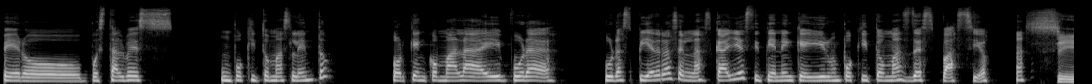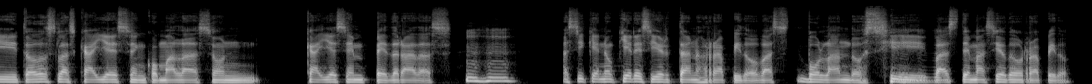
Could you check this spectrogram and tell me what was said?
pero pues tal vez un poquito más lento, porque en Comala hay pura, puras piedras en las calles y tienen que ir un poquito más despacio. Sí, todas las calles en Comala son calles empedradas. Así que no quieres ir tan rápido, vas volando si vas demasiado rápido.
